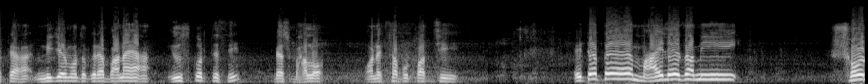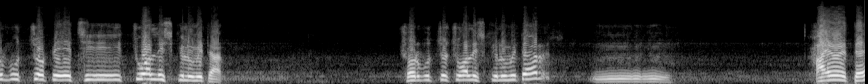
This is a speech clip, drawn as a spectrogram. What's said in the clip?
একটা নিজের মতো করে বানায়া ইউজ করতেছি, বেশ ভালো, অনেক সাপোর্ট পাচ্ছি। এটাতে মাইলেজ আমি সর্বোচ্চ পেয়েছি চুয়াল্লিশ কিলোমিটার। সর্বোচ্চ চুয়াল্লিশ কিলোমিটার হাইওয়েতে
